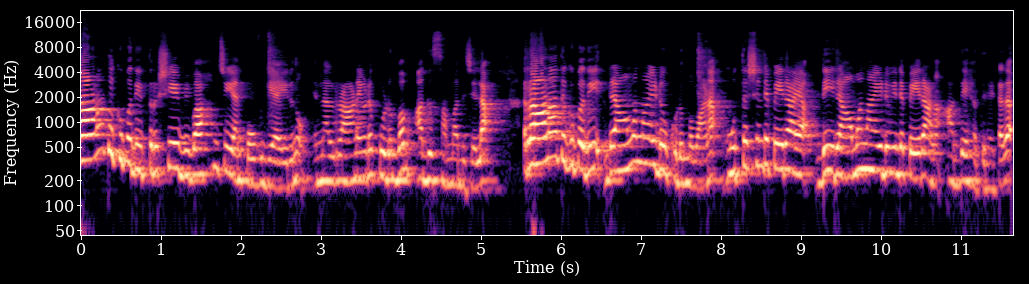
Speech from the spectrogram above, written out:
റാണ തെക്കുപതി തൃഷയെ വിവാഹം ചെയ്യാൻ പോവുകയായിരുന്നു. എന്നാൽ റാണയുടെ കുടുംബം അത് സമ്മതിച്ചില്ല. റാണ തെക്കുപതി രാമനായിഡു കുടുംബമാണ്. മുത്തശ്ശന്റെ പേരായ ഡി രാമനായിഡുവിന്റെ പേരാണ് അദ്ദേഹത്തിനിട്ടത്.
